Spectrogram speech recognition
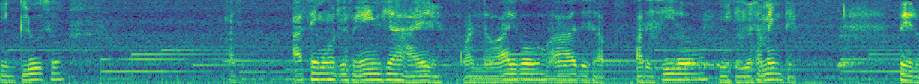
Incluso hacemos referencia a él cuando algo ha desaparecido misteriosamente. Pero,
